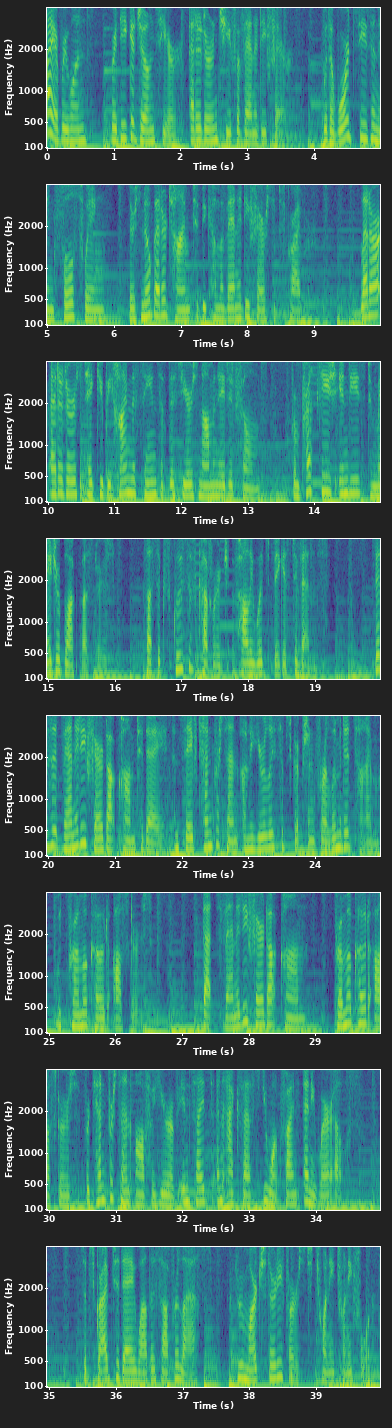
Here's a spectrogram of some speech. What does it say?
Hi, everyone. Radhika Jones here, editor in chief of Vanity Fair. With award season in full swing, there's no better time to become a Vanity Fair subscriber. Let our editors take you behind the scenes of this year's nominated films, from prestige indies to major blockbusters, plus exclusive coverage of Hollywood's biggest events. Visit vanityfair.com today and save 10% on a yearly subscription for a limited time with promo code OSCARS. That's vanityfair.com, promo code OSCARS for 10% off a year of insights and access you won't find anywhere else. Subscribe today while this offer lasts through March 31st, 2024.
